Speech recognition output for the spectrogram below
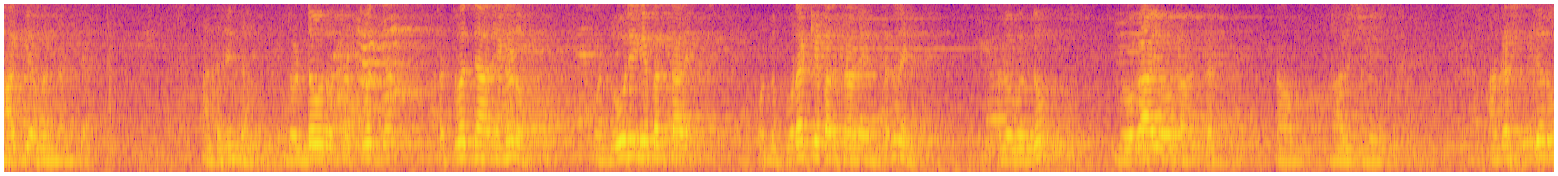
ಭಾಗ್ಯ ಬಂದಂತೆ. ಆದ್ದರಿಂದ ದೊಡ್ಡವರು ತತ್ವಜ್ಞ, ತತ್ವಜ್ಞಾನಿಗಳು ಒಂದು ಊರಿಗೆ ಬರ್ತಾರೆ, ಒಂದು ಪುರಕ್ಕೆ ಬರ್ತಾರೆ ಅಂತಂದರೆ ಅದು ಒಂದು ಯೋಗಾಯೋಗ ಅಂತ ನಾವು ಭಾವಿಸಬೇಕು. ಅಗಸ್ತ್ಯರು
